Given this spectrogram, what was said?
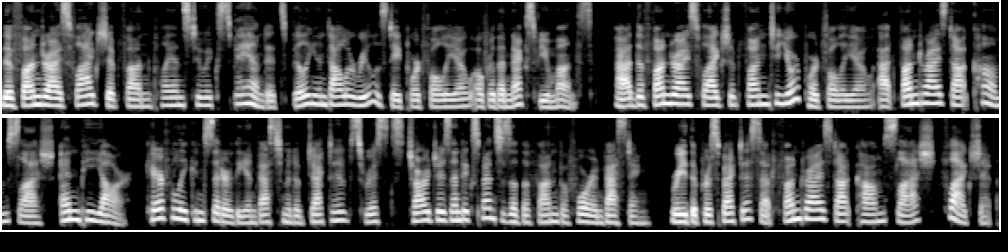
The Fundrise flagship fund plans to expand its billion dollar real estate portfolio over the next few months. Add the Fundrise flagship fund to your portfolio at fundrise.com/npr. Carefully consider the investment objectives, risks, charges, and expenses of the fund before investing. Read the prospectus at fundrise.com/flagship.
